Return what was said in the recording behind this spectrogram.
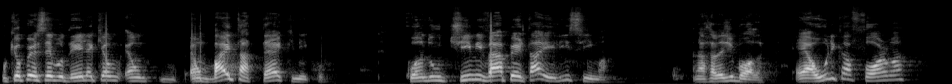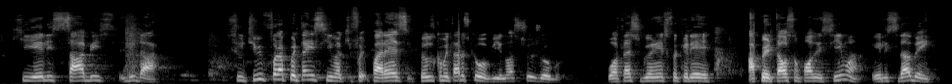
o que eu percebo dele é que é um, é um, é um baita técnico quando um time vai apertar ele em cima, na saída de bola. É a única forma que ele sabe lidar. Se o time for apertar em cima, que foi, parece, pelos comentários que eu ouvi, não assisti o jogo, o Atlético Goianiense foi querer apertar o São Paulo em cima, ele se dá bem.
